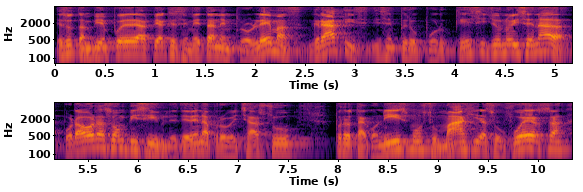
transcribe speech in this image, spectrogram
eso también puede dar pie a que se metan en problemas gratis. Dicen, pero ¿por qué si yo no hice nada? Por ahora son visibles, deben aprovechar su protagonismo, su magia, su fuerza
